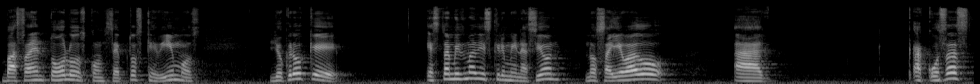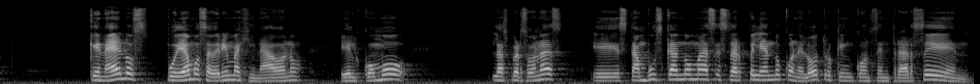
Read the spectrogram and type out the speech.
basada en todos los conceptos que vimos, yo creo que esta misma discriminación nos ha llevado a, a cosas que nadie nos podíamos haber imaginado, ¿no? El cómo las personas eh, están buscando más estar peleando con el otro que en concentrarse en,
